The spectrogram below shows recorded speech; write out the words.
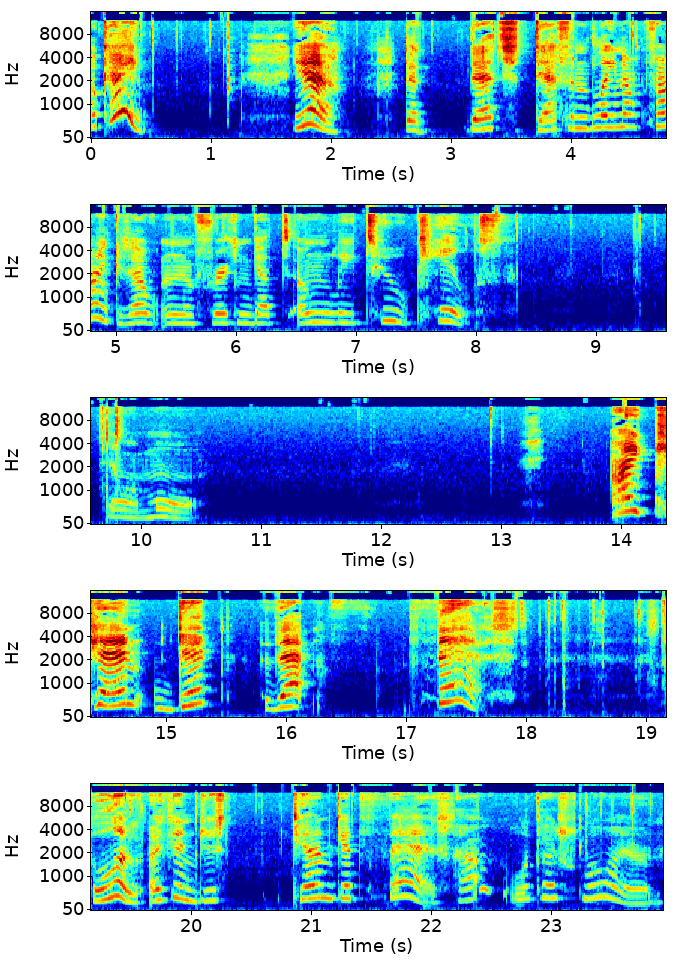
Okay. Yeah, that that's definitely not fine because I freaking got only two kills. There are more. I can get that fast. Look, I can just can't get fast. How look how slow I am.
